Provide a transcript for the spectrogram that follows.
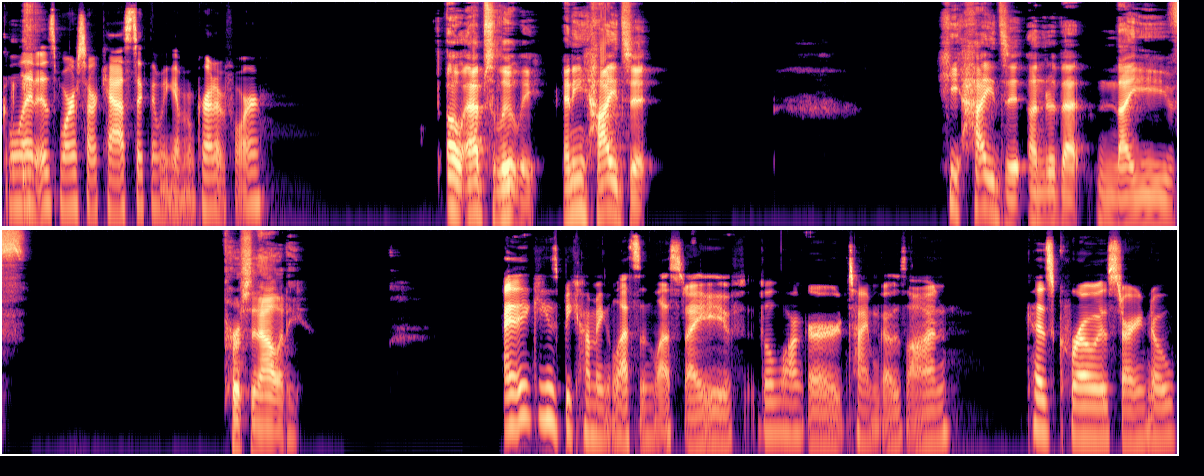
Glint is more sarcastic than we give him credit for. Oh, absolutely. And he hides it. He hides it under that naive personality. I think he's becoming less and less naive the longer time goes on. Because Crow is starting to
